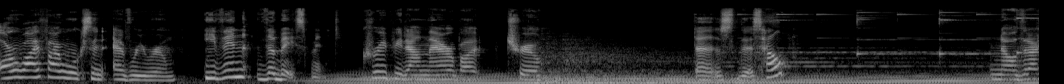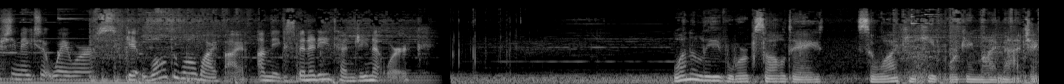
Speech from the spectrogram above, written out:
Our Wi Fi works in every room, even the basement. Creepy down there, but true. Does this help? No, that actually makes it way worse. Get wall to wall Wi Fi on the Xfinity 10G network. Wanna leave works all day so I can keep working my magic.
